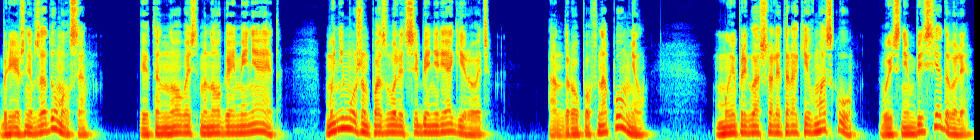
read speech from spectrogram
Брежнев задумался. «Эта новость многое меняет. Мы не можем позволить себе не реагировать». Андропов напомнил. «Мы приглашали Тараки в Москву. Вы с ним беседовали?»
